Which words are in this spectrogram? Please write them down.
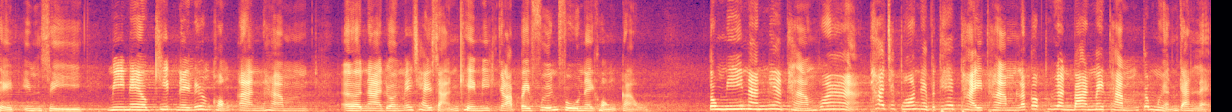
ษตรอินทรีย์ มีแนวคิดในเรื่องของการทำนาโดยไม่ใช้สารเคมีกลับไปฟื้นฟูในของเก่า ตรงนี้นั้นเนี่ยถามว่าถ้าเฉพาะในประเทศไทยทำแล้วก็เพื่อนบ้านไม่ทำก็เหมือนกันแหละ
